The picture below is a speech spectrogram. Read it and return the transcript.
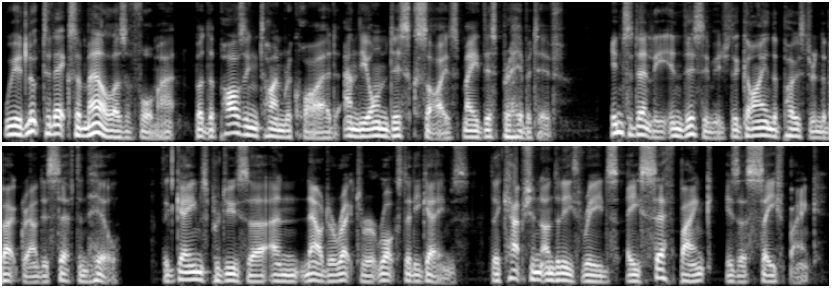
We had looked at XML as a format, but the parsing time required and the on-disk size made this prohibitive. Incidentally, in this image, the guy in the poster in the background is Sefton Hill, the games producer and now director at Rocksteady Games. The caption underneath reads, A Ceph bank is a safe bank.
